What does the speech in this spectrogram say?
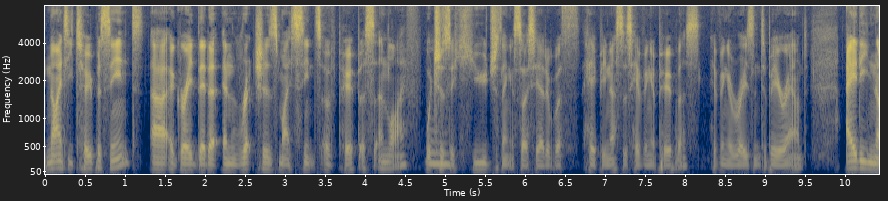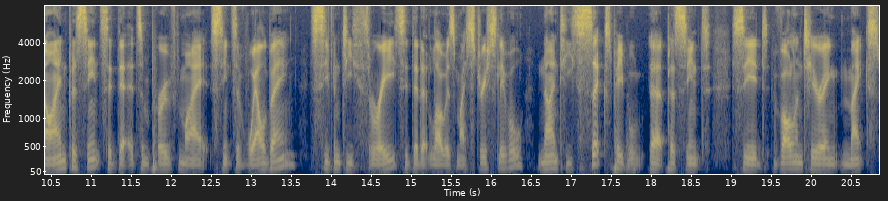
92% uh, agreed that it enriches my sense of purpose in life, which is a huge thing associated with happiness, is having a purpose, having a reason to be around. 89% said that it's improved my sense of well-being. 73 said that it lowers my stress level. 96 people uh, percent said volunteering makes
